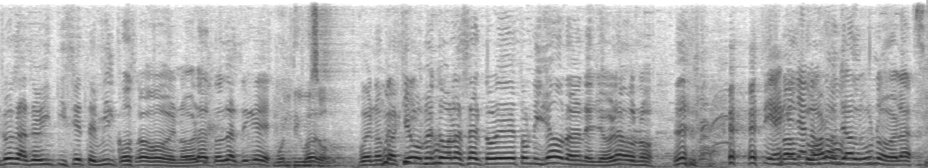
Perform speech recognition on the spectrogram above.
Crosa hace 27 mil cosas, bueno, ¿verdad? Entonces, así que... Multiuso. Bueno, bueno, en cualquier momento van a ser actores destornillados también ellos, ¿verdad? ¿O no? si es no que ya no actuaron ya algunos, ¿verdad? Sí, si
